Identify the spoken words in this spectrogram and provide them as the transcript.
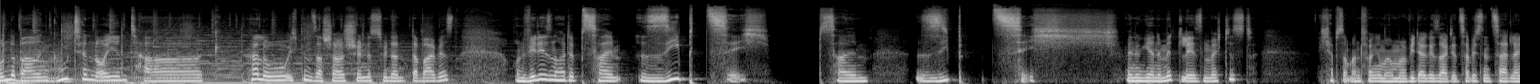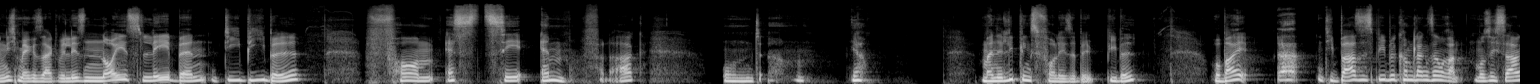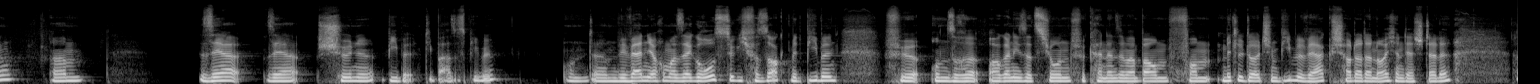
wunderbaren guten neuen Tag. Hallo, ich bin Sascha, schön, dass du wieder dabei bist. Und wir lesen heute Psalm 70. Psalm 70. Wenn du gerne mitlesen möchtest, ich habe es am Anfang immer mal wieder gesagt, jetzt habe ich es eine Zeit lang nicht mehr gesagt. Wir lesen Neues Leben, die Bibel vom SCM Verlag. Und ähm, ja, meine Lieblingsvorlesebibel. Wobei, äh, die Basisbibel kommt langsam ran, muss ich sagen. Ähm, sehr, sehr schöne Bibel, die Basisbibel. Und ähm, wir werden ja auch immer sehr großzügig versorgt mit Bibeln für unsere Organisation für kein einsamer Baum vom Mitteldeutschen Bibelwerk. Schaut da an euch an der Stelle.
